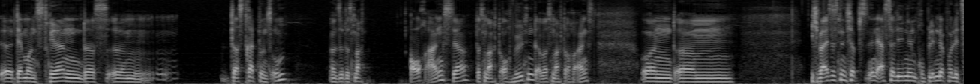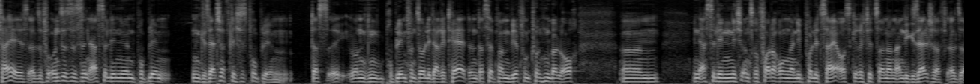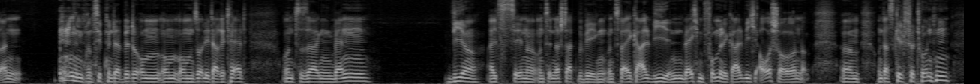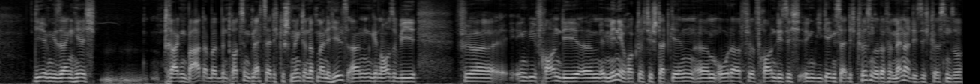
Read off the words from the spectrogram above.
äh, demonstrieren, das, ähm, das treibt uns um. Also das macht auch Angst, ja. Das macht auch wütend, aber es macht auch Angst. Und ähm, ich weiß es nicht, ob es in erster Linie ein Problem der Polizei ist. Also für uns ist es in erster Linie ein Problem, ein gesellschaftliches Problem. Das, äh, und ein Problem von Solidarität. Und deshalb haben wir vom Tundenball auch ähm, in erster Linie nicht unsere Forderungen an die Polizei ausgerichtet, sondern an die Gesellschaft. Also an, im Prinzip mit der Bitte um, um, um Solidarität. Und zu sagen, wenn wir als Szene uns in der Stadt bewegen, und zwar egal wie, in welchem Fummel, egal wie ich ausschaue. Und, ähm, und das gilt für Tunden die irgendwie sagen, hier, ich trage einen Bart, aber bin trotzdem gleichzeitig geschminkt und habe meine Heels an, genauso wie für irgendwie Frauen, die ähm, im Minirock durch die Stadt gehen ähm, oder für Frauen, die sich irgendwie gegenseitig küssen oder für Männer, die sich küssen. So,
